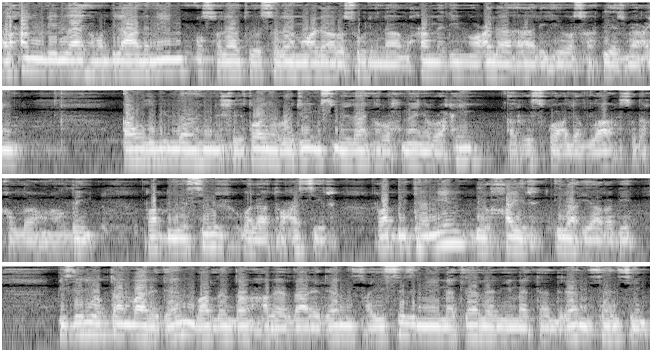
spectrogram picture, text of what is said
Elhamdülillahi Rabbil alemin. Ve salatu ve selamu ala Resulina Muhammedin ve ala alihi ve sahbihi ecma'in. Euzu billahi mineşşeytanirracim. Bismillahirrahmanirrahim. Er-rizku alallah. Sadakallahul azim. Rabbi yesir ve la tuassir. Rabbi temim bil hayr. İlah ya Rabbi. Bizleri yoktan var eden, varlığından haberdar eden, sayısız nimetlerle nimetlendiren sensin.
